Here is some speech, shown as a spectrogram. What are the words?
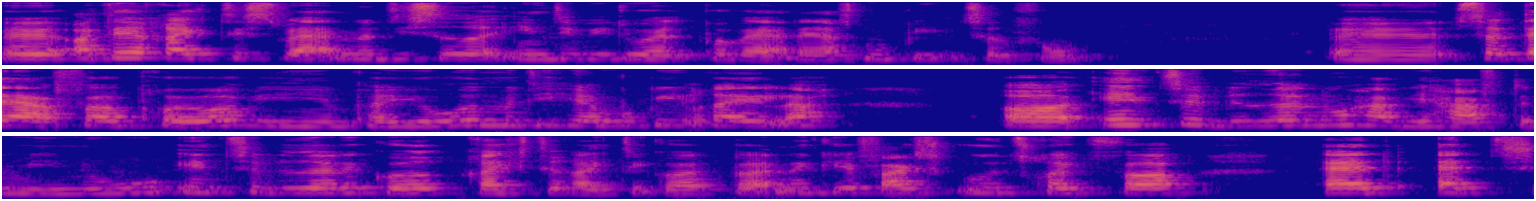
Øh, og det er rigtig svært, når de sidder individuelt på hver deres mobiltelefon. Øh, så derfor prøver vi en periode med de her mobilregler, og indtil videre, nu har vi haft dem i en uge, indtil videre er det gået rigtig, rigtig godt. Børnene giver faktisk udtryk for, at, at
